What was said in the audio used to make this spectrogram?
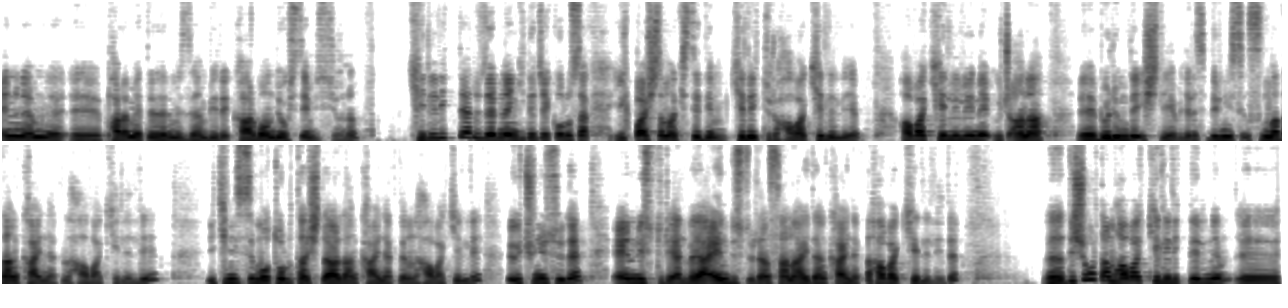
en önemli e, parametrelerimizden biri karbondioksit emisyonu. Kirlilikler üzerinden gidecek olursak ilk başlamak istediğim kirlilik türü hava kirliliği. Hava kirliliğini 3 ana e, bölümde işleyebiliriz. Birincisi ısınmadan kaynaklı hava kirliliği. İkincisi motorlu taşıtlardan kaynaklanan hava kirliliği ve üçüncüsü de endüstriyel veya endüstriden sanayiden kaynaklı hava kirliliğidir. Ee, dış ortam hava kirliliklerini e,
